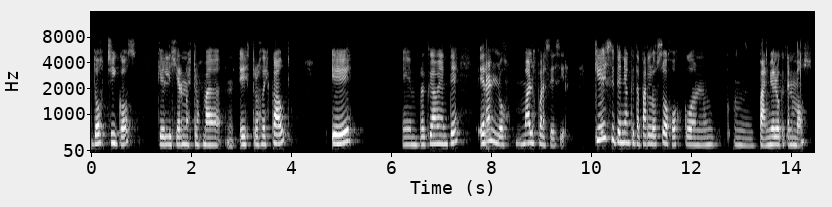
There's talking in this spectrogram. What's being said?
dos chicos que eligieron nuestros maestros de scout eh, em, prácticamente eran los malos para así decir que se tenían que tapar los ojos con un pañuelo que tenemos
